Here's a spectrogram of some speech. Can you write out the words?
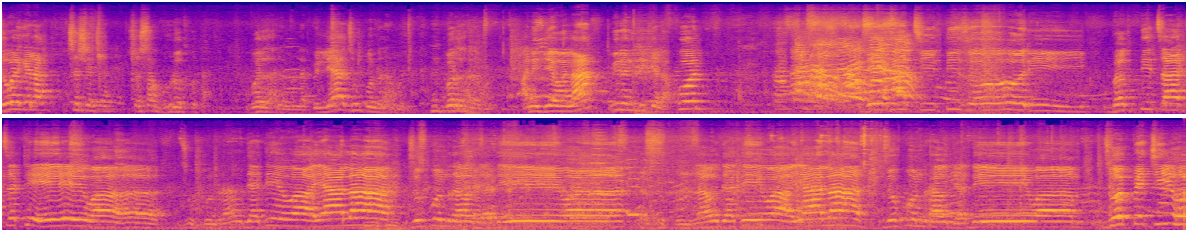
जवळ गेला सशाच्या ससा घुरत होता. बरं झालं म्हणला पिल्ल्या झोपून राहा म्हणला. बरं झालं म्हणला. आणि देवाला विनंती केला कोण? देहाची तिजोरी भक्तीचाच ठेवा. झुकून राहू द्या देवा याला झुकून राहू द्या देवा. झुकून राहू द्या देवा याला झुकून राहू द्या देवा. झोपेची हो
